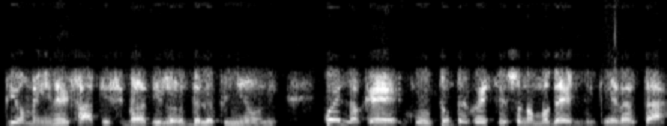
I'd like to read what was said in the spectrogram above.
più o meno i fatti separati delle opinioni. Quello che tutti questi sono modelli che in realtà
